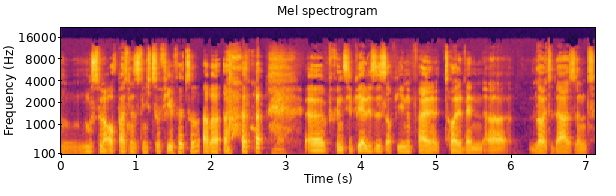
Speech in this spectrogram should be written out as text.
Musst du nur aufpassen, dass es nicht zu viel wird, so. Aber äh, prinzipiell ist es auf jeden Fall toll, wenn äh, Leute da sind.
